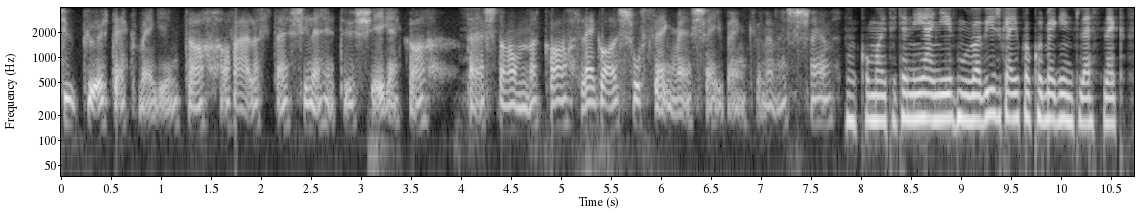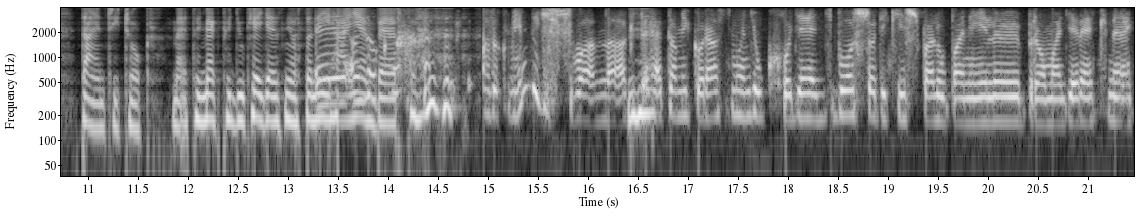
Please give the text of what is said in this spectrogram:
szűkültek megint a, a választási lehetőségek a társadalomnak a legalsó szegmenseiben különösen. Akkor majd, hogyha néhány év múlva vizsgáljuk, akkor megint lesznek táncsicok, mert hogy meg tudjuk jegyezni azt a néhány azok, embert. Azok mindig is vannak, uh-huh. tehát amikor azt mondjuk, hogy egy borsodi kisfaluban élő broma gyereknek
